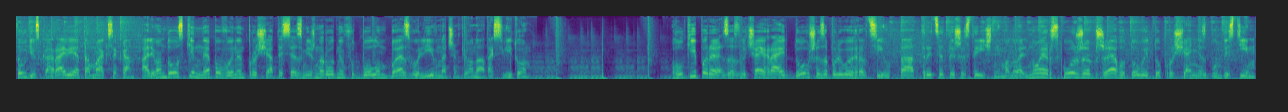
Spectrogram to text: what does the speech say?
Саудівська Аравія та Мексика. А Лівандовський не повинен прощатися з міжнародним футболом без голів на чемпіонатах світу. Голкіпери зазвичай грають довше за польових гравців. Та 36-річний Мануель Нойер, схоже, вже готовий до прощання з Бундестім.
